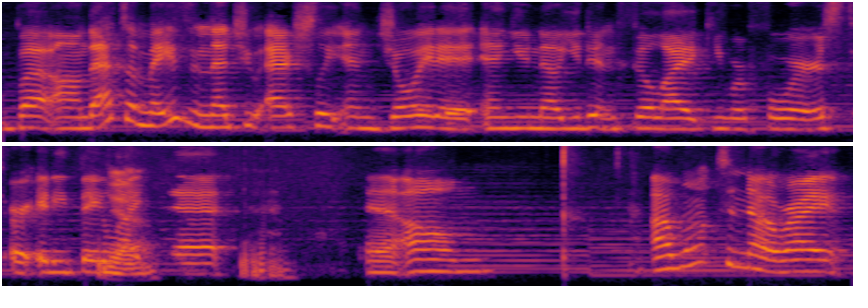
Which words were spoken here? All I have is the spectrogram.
But um, that's amazing that you actually enjoyed it, and you know, you didn't feel like you were forced or anything yeah. like that. And um, I want to know, right?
